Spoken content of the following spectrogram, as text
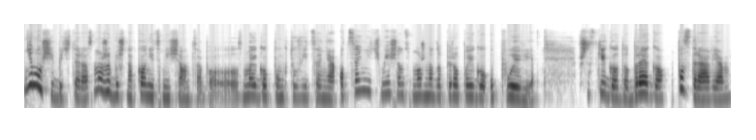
Nie musi być teraz, może być na koniec miesiąca, bo z mojego punktu widzenia ocenić miesiąc można dopiero po jego upływie. Wszystkiego dobrego, pozdrawiam.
